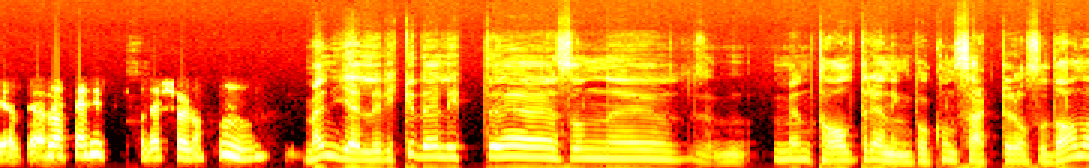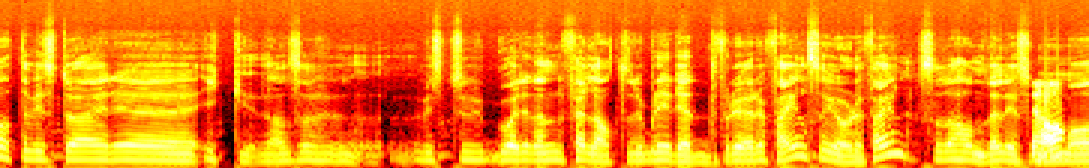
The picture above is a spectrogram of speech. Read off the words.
Helt enig. Så jeg husker på det sjøl òg. Mm. Men gjelder ikke det litt eh, sånn eh, mental trening på konserter også, da? At hvis du er eh, ikke Altså hvis du går i den fella at du blir redd for å gjøre feil, så gjør du feil. Så det handler liksom ja. om å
